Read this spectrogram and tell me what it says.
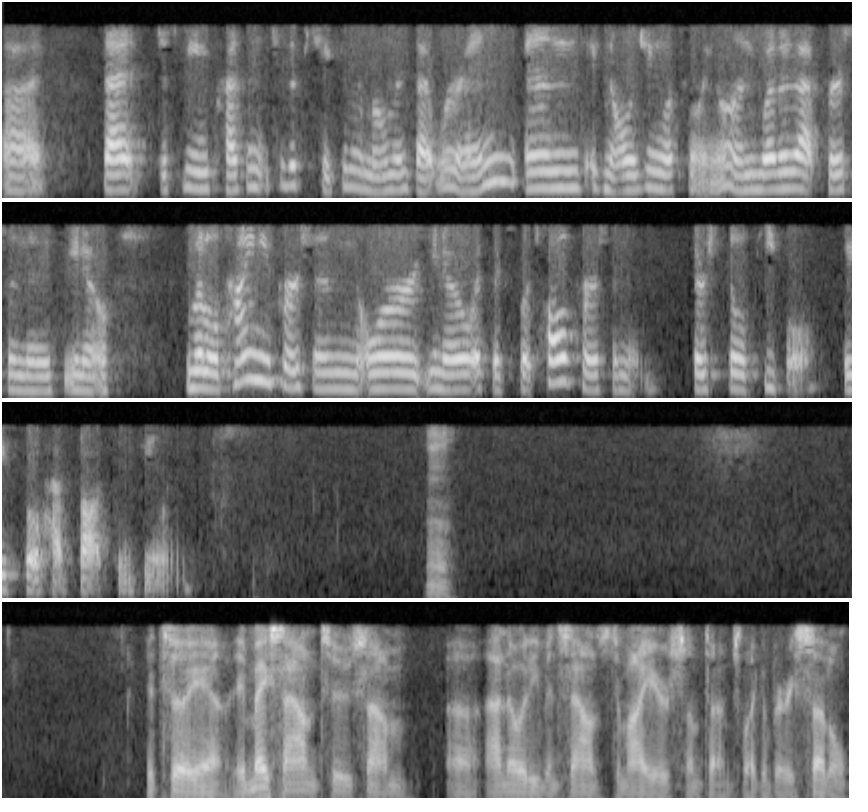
uh, that just being present to the particular moment that we're in and acknowledging what's going on, whether that person is, you know, little tiny person or, you know, a six foot tall person, they're still people. They still have thoughts and feelings. Hmm. It's a yeah. It may sound to some. Uh, I know it even sounds to my ears sometimes like a very subtle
